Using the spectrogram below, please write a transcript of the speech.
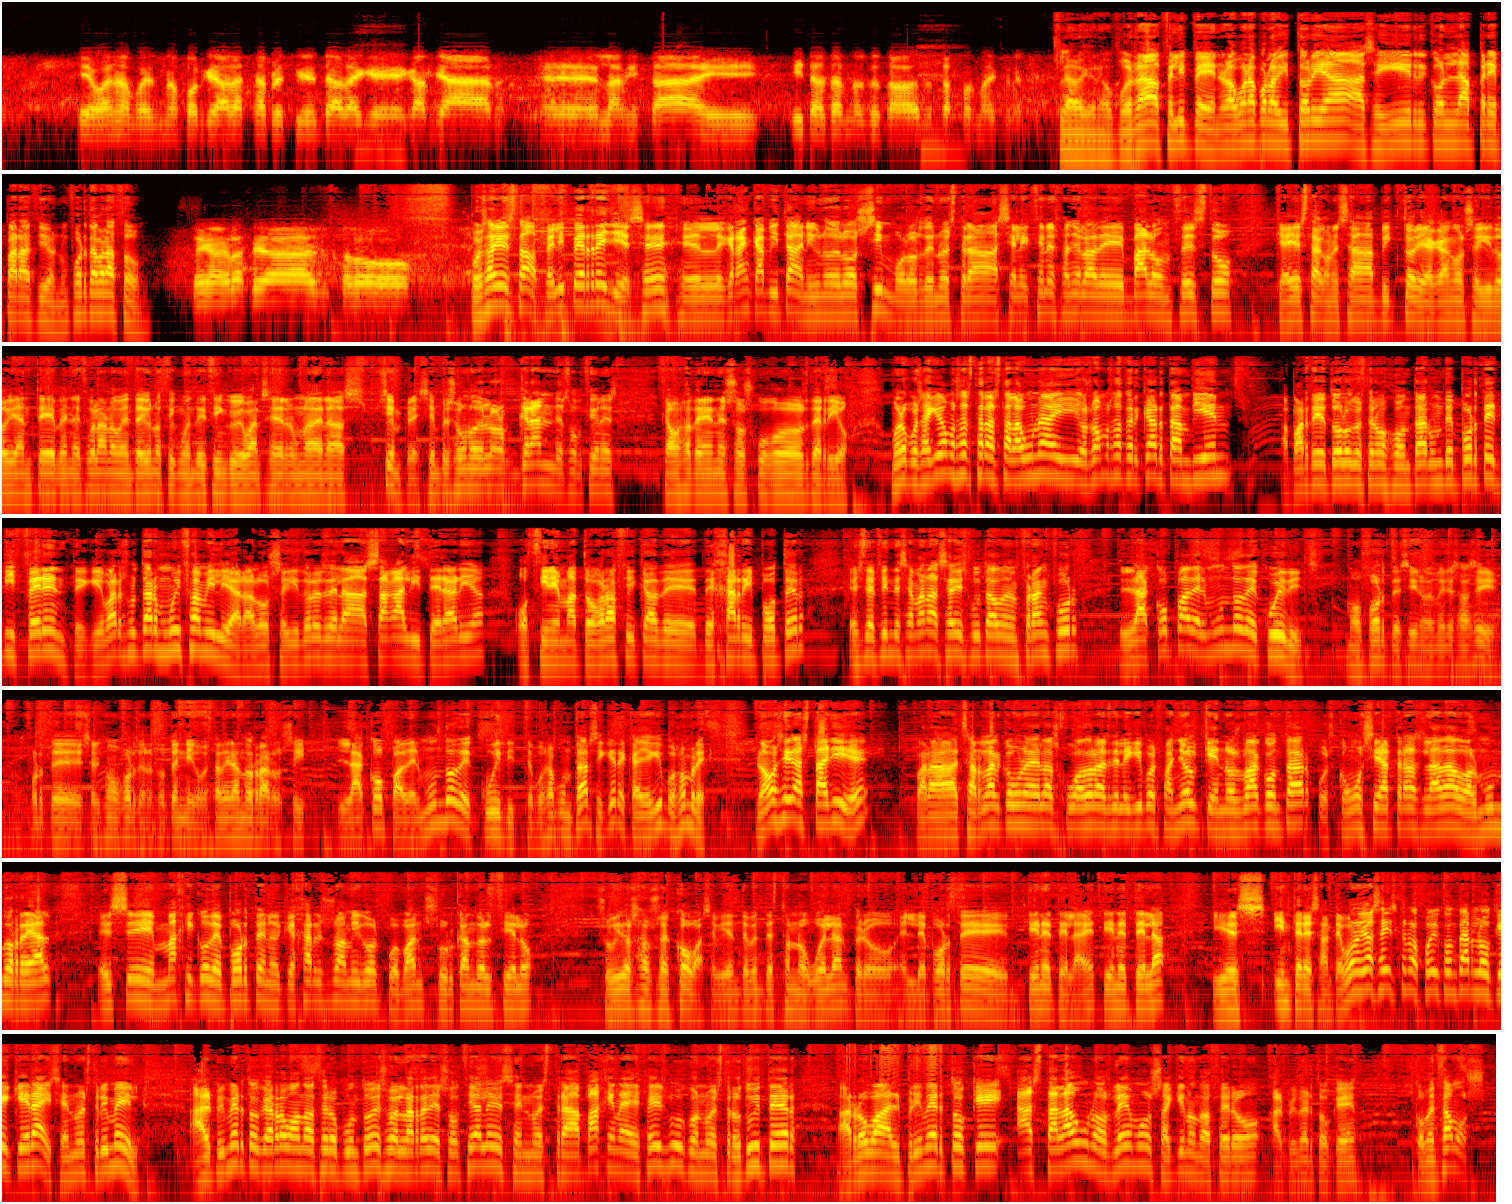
y bueno, pues no porque ahora sea presidente ahora hay que cambiar eh, la amistad y, y tratarnos de otra, de otra forma diferente. Claro que no. Pues nada, Felipe, enhorabuena por la victoria, a seguir con la preparación. Un fuerte abrazo. Venga, gracias, hasta luego. Pues ahí está, Felipe Reyes, ¿eh? el gran capitán y uno de los símbolos de nuestra selección española de baloncesto, que ahí está con esa victoria que han conseguido hoy ante Venezuela 91-55 y van a ser una de las, siempre, siempre son una de las grandes opciones que vamos a tener en esos Juegos de Río. Bueno, pues aquí vamos a estar hasta la una y os vamos a acercar también, aparte de todo lo que os tenemos que contar, un deporte diferente que va a resultar muy familiar a los seguidores de la saga literaria o cinematográfica de, Harry Potter. Este fin de semana se ha disputado en Frankfurt la Copa del Mundo de Quidditch. Monforte, sí, no me mires así. Monforte, Sergio Monforte, nuestro técnico, me está mirando raro, sí. La Copa del Mundo de Quidditch. Te puedes apuntar si quieres, que hay equipos, hombre. Nos vamos a ir hasta allí, ¿eh? Para charlar con una de las jugadoras del equipo español que nos va a contar pues cómo se ha trasladado al mundo real ese mágico deporte en el que Harry y sus amigos pues van surcando el cielo subidos a sus escobas. Evidentemente estos no vuelan, pero el deporte tiene tela, ¿eh? Tiene tela y es interesante. Bueno, ya sabéis que nos podéis contar lo que queráis en nuestro email al primer toque arroba onda cero punto es o en las redes sociales, en nuestra página de Facebook o en nuestro Twitter, arroba al primer toque. Hasta la una os leemos aquí en Onda Cero, al primer toque. Comenzamos.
